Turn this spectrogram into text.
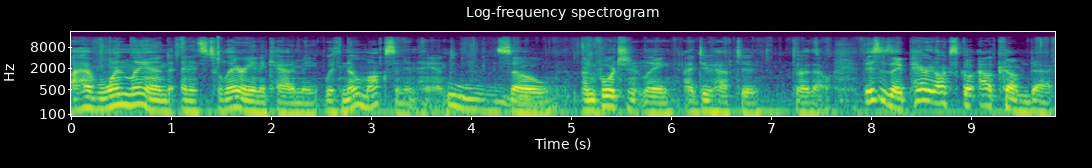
I have one land, and it's Tolarian Academy with no Moxen in hand. So, unfortunately, I do have to throw that one. This is a paradoxical outcome deck,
